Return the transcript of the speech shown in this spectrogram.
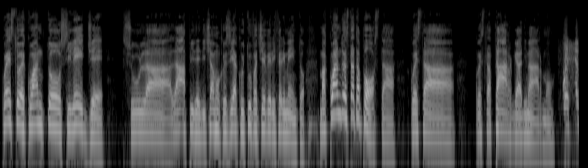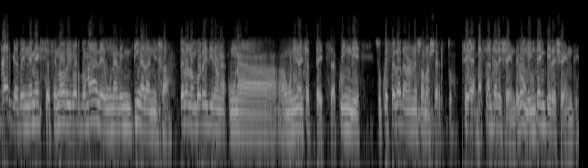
Questo è quanto si legge sulla lapide, diciamo così, a cui tu facevi riferimento. Ma quando è stata posta questa, questa targa di marmo? Questa targa venne messa, se non ricordo male, una ventina d'anni fa, però non vorrei dire una, una, un'inesattezza, quindi su questa data non ne sono certo. Sì, è abbastanza recente, comunque in tempi recenti.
